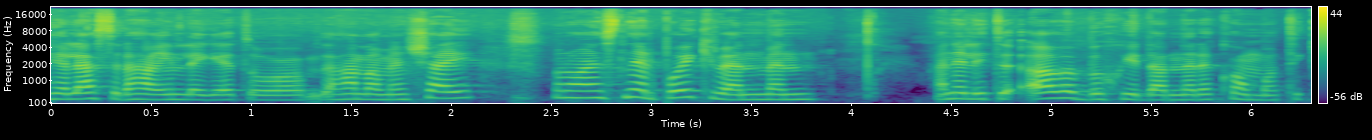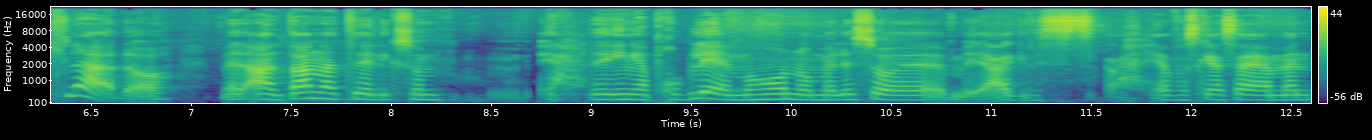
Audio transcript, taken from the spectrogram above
jag läste det här inlägget och det handlar om en tjej. Hon har en snäll pojkvän men han är lite överbeskyddad när det kommer till kläder. Men allt annat är liksom, ja, det är inga problem med honom eller så. aggress- Ja, vad ska jag säga? Men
